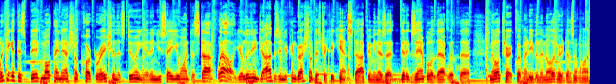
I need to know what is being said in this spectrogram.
What if you get this big multinational corporation that's doing it and you say you want to stop? Well, you're losing jobs in your congressional district. You can't stop. I mean, there's a good example of that with uh, military equipment, even the military doesn't want.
